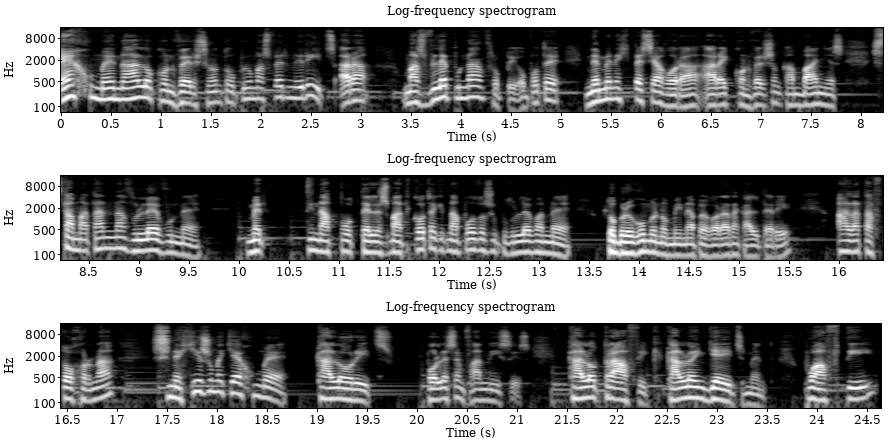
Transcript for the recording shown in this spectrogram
έχουμε ένα άλλο conversion το οποίο μας φέρνει reach, άρα μας βλέπουν άνθρωποι, οπότε ναι μεν έχει πέσει η αγορά, άρα οι conversion καμπάνιες σταματάνε να δουλεύουν με την αποτελεσματικότητα και την απόδοση που δουλεύανε τον προηγούμενο μήνα που η αγορά ήταν καλύτερη, αλλά ταυτόχρονα συνεχίζουμε και έχουμε καλό reach, πολλές εμφανίσεις, καλό traffic, καλό engagement, που αυτοί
